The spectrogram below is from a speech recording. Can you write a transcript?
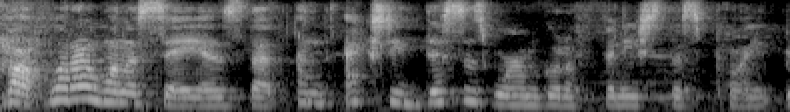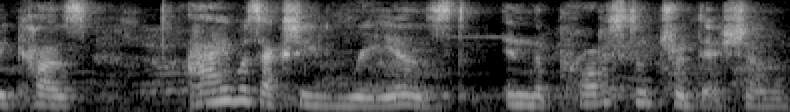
But what I want to say is that, and actually, this is where I'm going to finish this point because I was actually raised in the Protestant tradition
